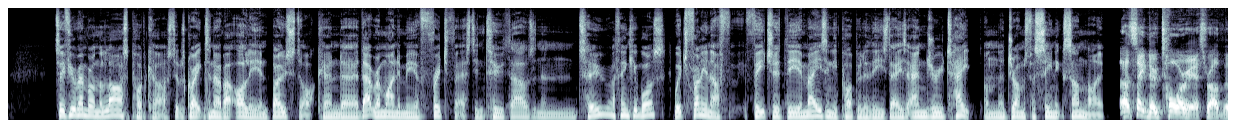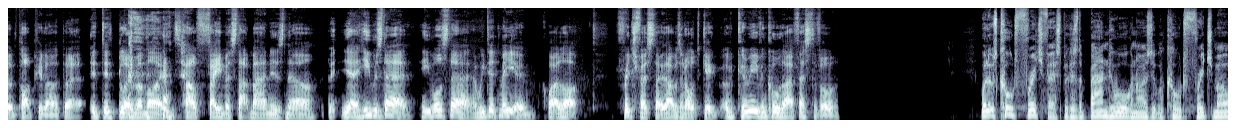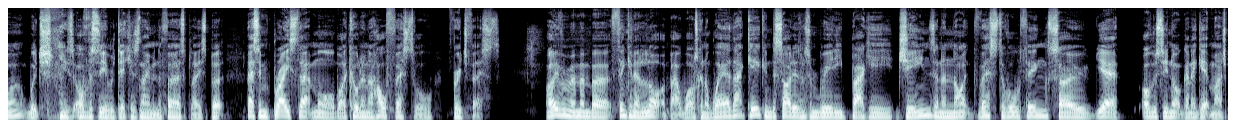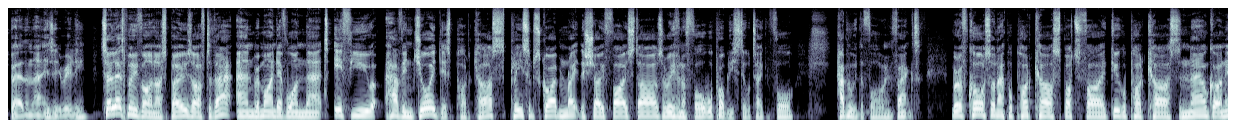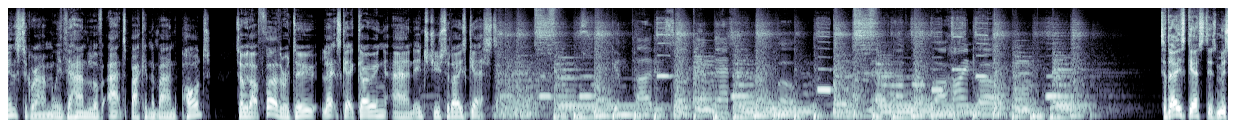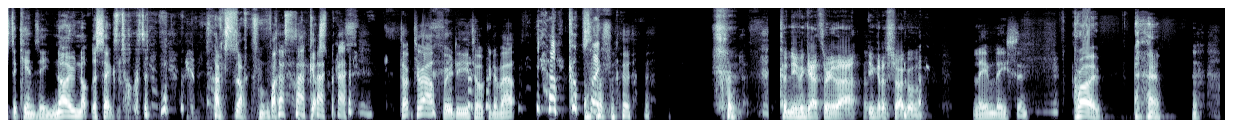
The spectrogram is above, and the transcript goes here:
So if you remember on the last podcast, it was great to know about Ollie and Bostock, and uh, that reminded me of Fridgefest in 2002, I think it was, which, funny enough, featured the amazingly popular these days Andrew Tate on the drums for Scenic Sunlight. I'd say notorious rather than popular, but it did blow my mind how famous that man is now. But yeah, he was there. He was there, and we did meet him quite a lot. Fridgefest, though, that was an odd gig. Can we even call that a festival? Well, it was called Fridge Fest because the band who organised it were called Fridge Mower, which is obviously a ridiculous name in the first place. But let's embrace that more by calling a whole festival Fridge Fest. I even remember thinking a lot about what I was going to wear that gig and decided on some really baggy jeans and a Nike vest of all things. So, yeah, obviously not going to get much better than that, is it really? So let's move on, I suppose, after that, and remind everyone that if you have enjoyed this podcast, please subscribe and rate the show five stars or even a four. We'll probably still take a four. Happy with the four, in fact. We're, of course, on Apple Podcasts, Spotify, Google Podcasts, and now got an Instagram with the handle of at Back in the Band Pod. So without further ado, let's get going and introduce today's guest. Today's guest is Mr. Kinsey. No, not the sex doctor. I'm sorry. Dr. Alfred, are you talking about? yeah, of course I Couldn't even get through that. You're going to struggle. Liam Neeson. Crow.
